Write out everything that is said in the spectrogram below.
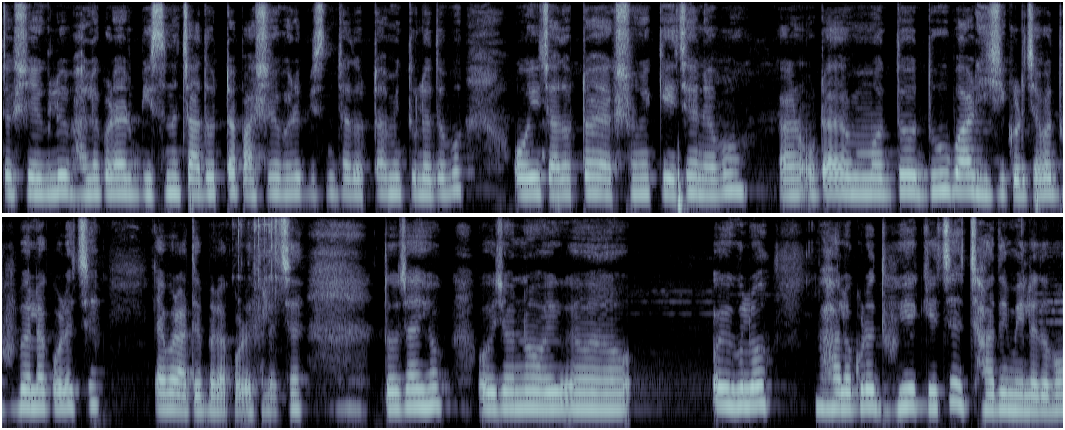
তো সেগুলো ভালো করে আর বিছানার চাদরটা, পাশের ঘরে বিছানার চাদরটা আমি তুলে দেবো। ওই চাদরটা একসঙ্গে কেচে নেব। কারণ ওটার মধ্যেও দুবার হিসি করেছে, আবার দুবেলা করেছে একবার রাতের বেলা করে ফেলেছে। তো যাই হোক, ওই জন্য ওই ওইগুলো ভালো করে ধুয়ে কেচে ছাদে মেলে দেবো।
